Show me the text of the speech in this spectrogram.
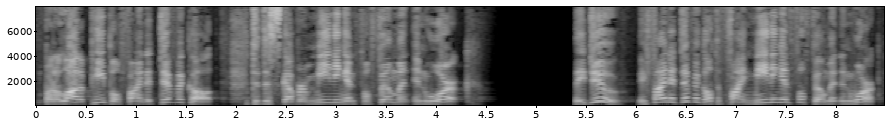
But a lot of people find it difficult to discover meaning and fulfillment in work. They do. They find it difficult to find meaning and fulfillment in work.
